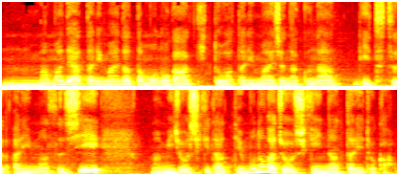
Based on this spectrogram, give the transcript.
うん今まで当たり前だったものがきっと当たり前じゃなくなりつつありますしまあ、未常識だっていうものが常識になったりとか、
